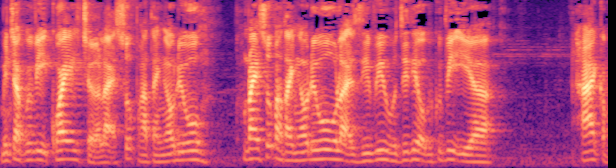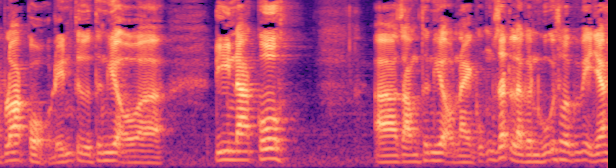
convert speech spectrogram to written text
Mến chào quý vị quay trở lại shop Hà Thành Audio. Hôm nay shop Hà Thành Audio lại review và giới thiệu với quý vị à, hai cặp loa cổ đến từ thương hiệu à, Dinaco. À, dòng thương hiệu này cũng rất là gần gũi thôi quý vị nhé.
